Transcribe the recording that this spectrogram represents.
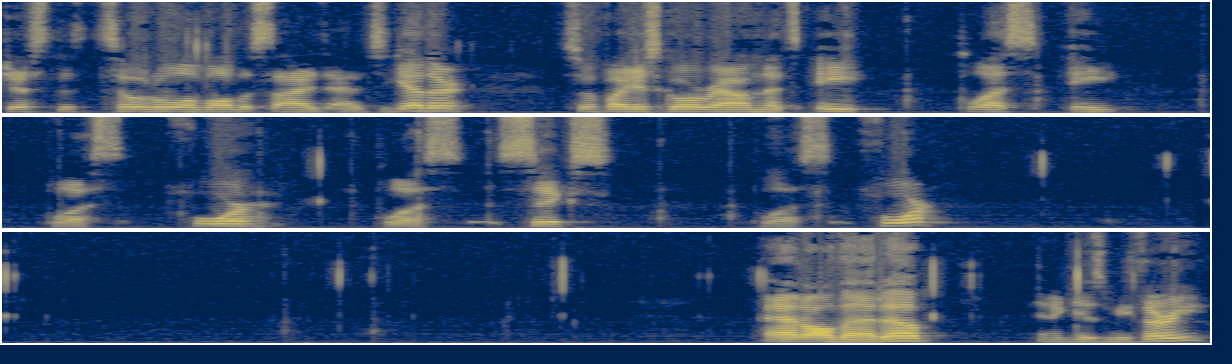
just the total of all the sides added together. So if I just go around, that's 8 plus 8 plus 4 plus 6 plus 4. Add all that up, and it gives me 30.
